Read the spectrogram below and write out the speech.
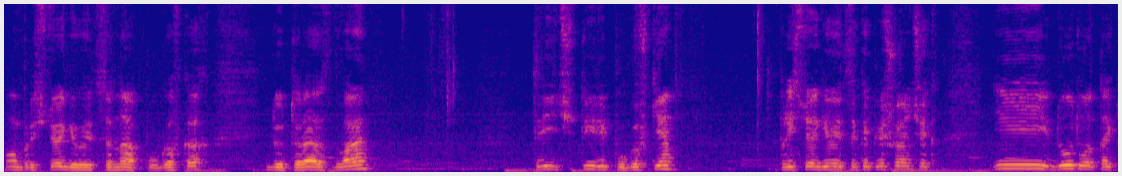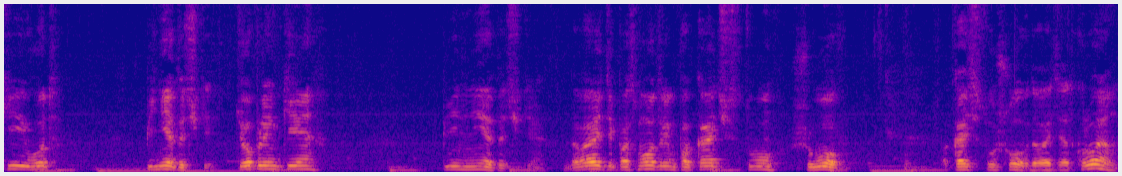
Он пристегивается на пуговках. Идут раз, два, три, четыре пуговки. Пристегивается капюшончик. И идут вот такие вот пинеточки. Тепленькие пинеточки. Давайте посмотрим по качеству швов. По качеству швов давайте откроем.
